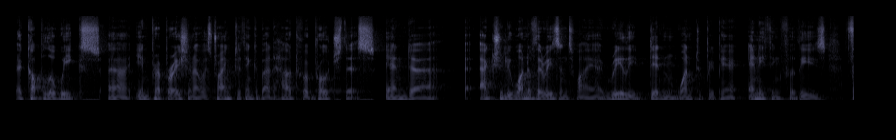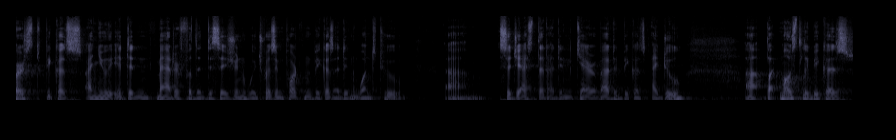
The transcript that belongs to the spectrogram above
a couple of weeks uh, in preparation. I was trying to think about how to approach this, and uh, actually, one of the reasons why I really didn't want to prepare anything for these first because I knew it didn't matter for the decision, which was important because I didn't want to um, suggest that I didn't care about it because I do, uh, but mostly because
